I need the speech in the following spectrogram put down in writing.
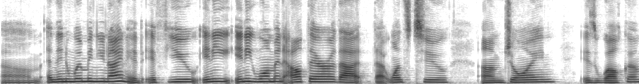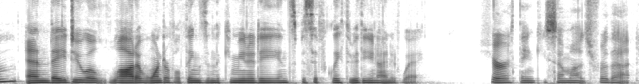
Um, and then Women United. If you any any woman out there that that wants to um, join is welcome, and they do a lot of wonderful things in the community, and specifically through the United Way. Sure. Thank you so much for that.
